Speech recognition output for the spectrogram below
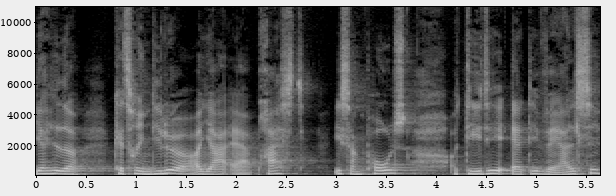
Jeg hedder Katrine Lillør, og jeg er præst i St. Pauls, og dette er det værelse,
